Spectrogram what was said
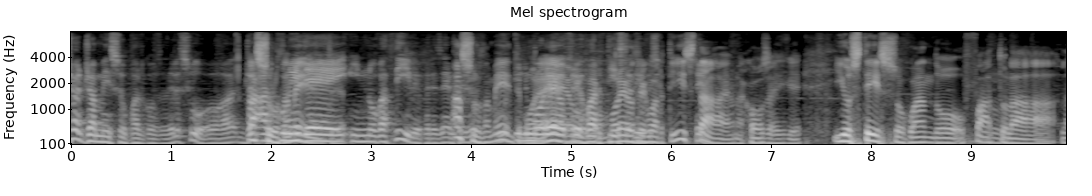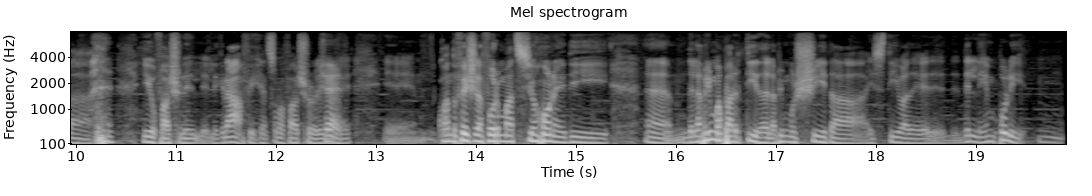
ci ha già messo qualcosa del suo, già alcune idee innovative, per esempio. Assolutamente, il Moreo trequartista, Moreo trequartista sì. è una cosa che io stesso quando ho fatto mm. la, la io faccio le, le, le, grafiche, insomma faccio le, certo. eh, quando feci la formazione di, eh, della prima partita, della prima uscita estiva de, de, dell'Empoli, mm,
